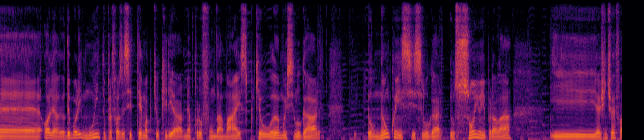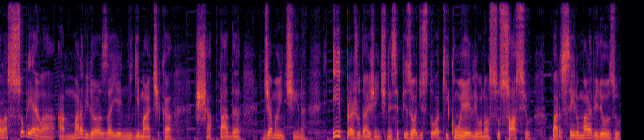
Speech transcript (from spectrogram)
É, olha, eu demorei muito para fazer esse tema porque eu queria me aprofundar mais, porque eu amo esse lugar. Eu não conheci esse lugar, eu sonho em ir para lá. E a gente vai falar sobre ela, a maravilhosa e enigmática Chapada Diamantina. E para ajudar a gente nesse episódio, estou aqui com ele, o nosso sócio, parceiro maravilhoso,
